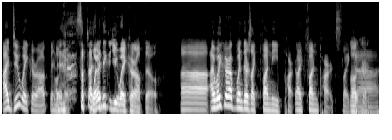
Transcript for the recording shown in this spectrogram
I do wake her up, and Okay. sometimes When I think did you wake her up though? Uh, I wake her up when there's like funny part, like fun parts, like. Okay. Uh,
